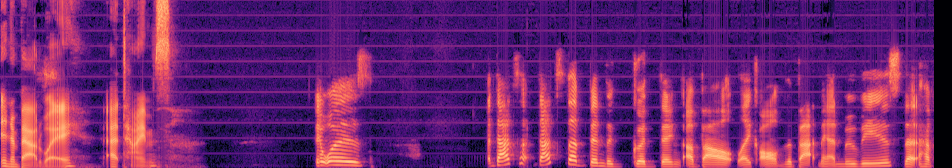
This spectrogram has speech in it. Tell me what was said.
in a bad way at times. It was that's that's the been the good thing about like all the Batman movies that have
